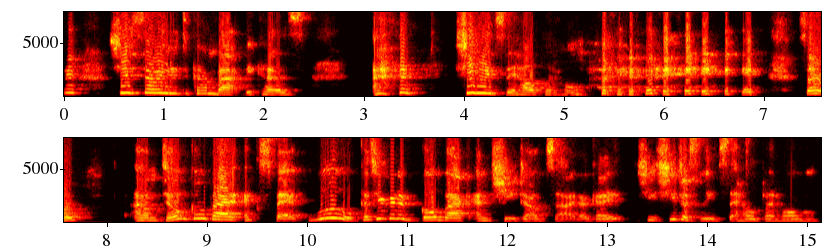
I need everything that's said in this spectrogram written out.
she's telling you to come back because she needs the help at home. so um, don't go back expect woo because you're gonna go back and cheat outside. Okay, she she just needs the help at home.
